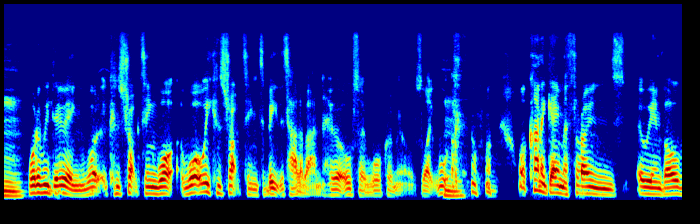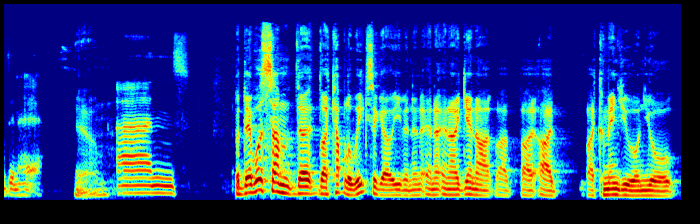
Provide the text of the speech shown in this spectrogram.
mm. what are we doing? What constructing? What what are we constructing to beat the Taliban, who are also war criminals? Like, what mm. what kind of Game of Thrones are we involved in here? Yeah, and but there was some the, like a couple of weeks ago, even, and and, and again, I, I I I commend you on your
